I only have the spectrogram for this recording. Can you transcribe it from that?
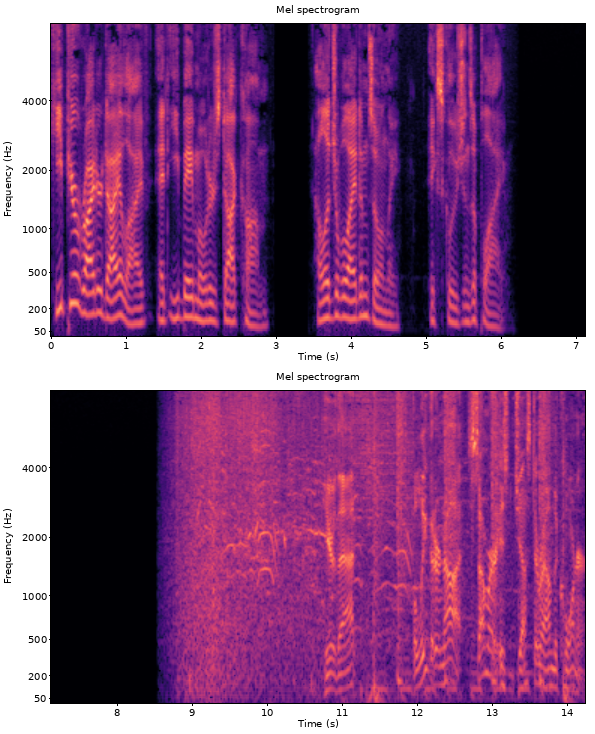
Keep your ride or die alive at ebaymotors.com. Eligible items only. Exclusions apply. Hear that? Believe it or not, summer is just around the corner.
